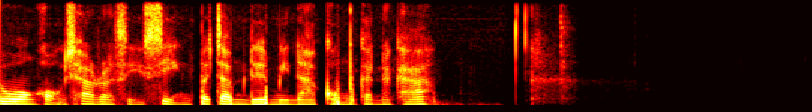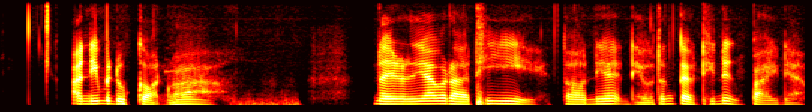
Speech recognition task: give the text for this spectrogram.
ดวงของชาวราศีสิงห์ประจำเดือนมีนาคมกันนะคะ อันนี้มาดูก่อนว่า ในระยะเวลาที่ตอนเนี้ยเดี๋ยวตั้งแต่ที่หนึ่งไปเนี่ย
